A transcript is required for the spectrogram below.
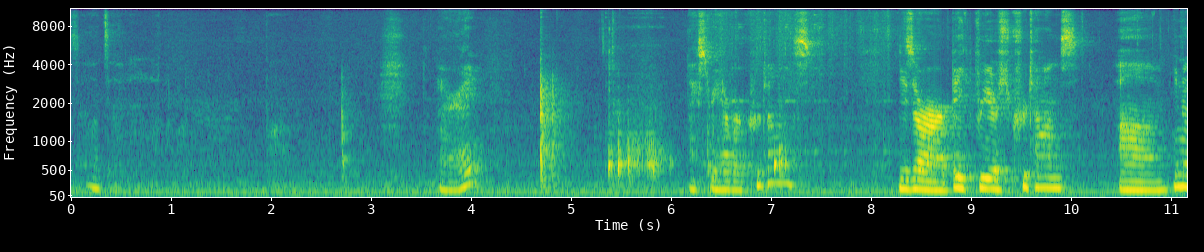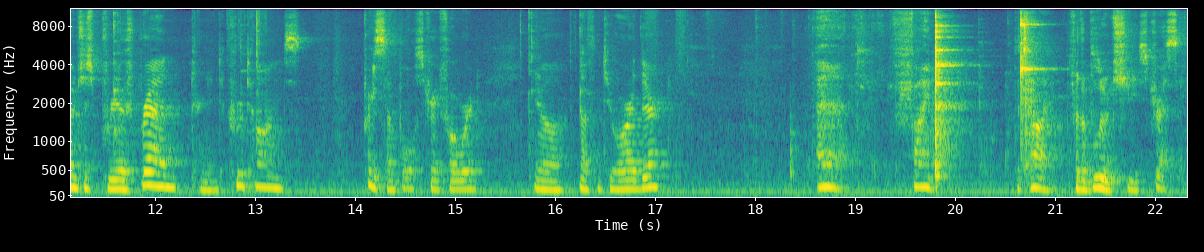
So All right. Next, we have our croutons. These are our baked brioche croutons. Um, you know, just brioche bread turned into croutons. Pretty simple, straightforward. You know, nothing too hard there. And finally, the time for the blue cheese dressing.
